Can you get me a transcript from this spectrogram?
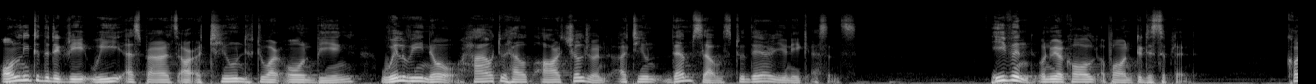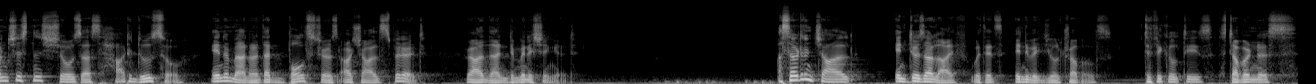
Only to the degree we as parents are attuned to our own being will we know how to help our children attune themselves to their unique essence. Even when we are called upon to discipline, consciousness shows us how to do so in a manner that bolsters our child's spirit rather than diminishing it. A certain child enters our life with its individual troubles difficulties, stubbornness,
